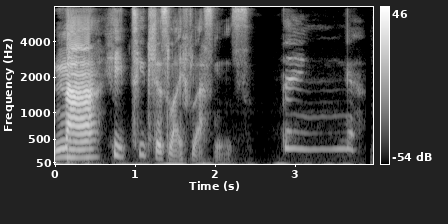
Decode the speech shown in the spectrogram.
Nah, he teaches life lessons. Ding.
